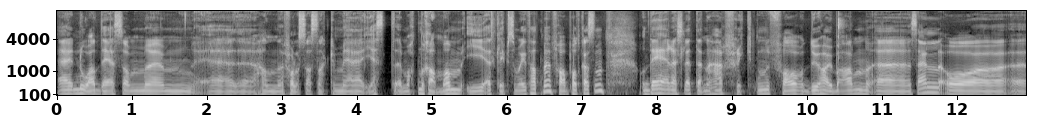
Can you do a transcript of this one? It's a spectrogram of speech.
eh, noe av det som eh, han Follestad snakker med gjest Morten Ramm om i et klipp som jeg har tatt med fra podkasten. Og det er rett og slett denne her frykten for Du har jo barn eh, selv, og eh,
